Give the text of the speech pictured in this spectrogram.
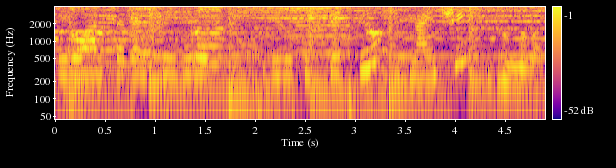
zero one seven three zero zero six eight zero nine three ধন্যবাদ।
